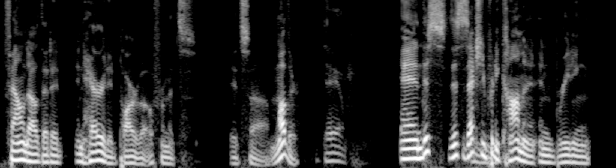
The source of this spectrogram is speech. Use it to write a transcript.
found out that it inherited parvo from its its uh, mother. Damn. And this this is actually pretty common in, in breeding,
